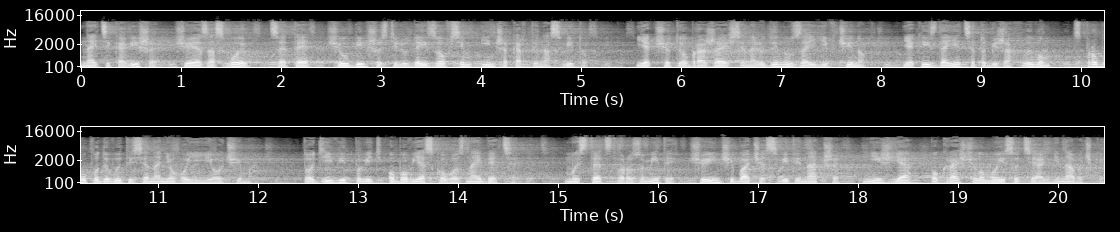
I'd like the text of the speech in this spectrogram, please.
Найцікавіше, що я засвоїв, це те, що у більшості людей зовсім інша картина світу. Якщо ти ображаєшся на людину за її вчинок, який здається тобі жахливим, спробуй подивитися на нього її очима. Тоді відповідь обов'язково знайдеться. Мистецтво розуміти, що інші бачать світ інакше, ніж я, покращило мої соціальні навички.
